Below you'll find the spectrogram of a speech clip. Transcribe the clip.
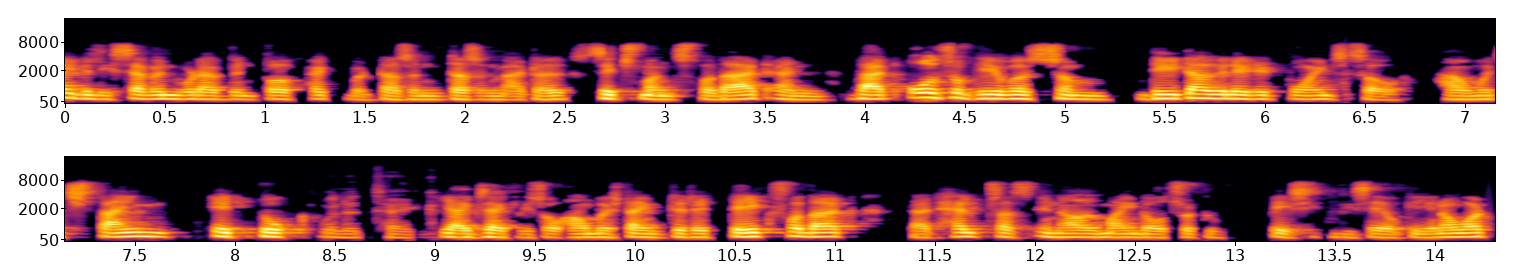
ideally, seven would have been perfect, but doesn't doesn't matter. Six months for that, and that also gave us some data related points. So how much time it took? Will it take? Yeah, exactly. So how much time did it take for that? That helps us in our mind also to basically say, okay, you know what,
